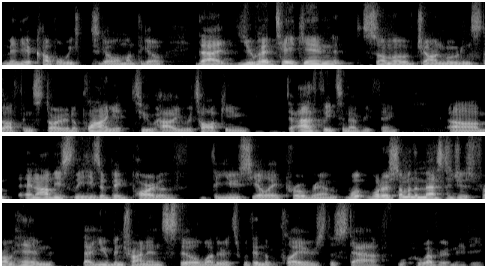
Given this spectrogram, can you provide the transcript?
maybe a couple weeks ago, a month ago, that you had taken some of John Wooden's stuff and started applying it to how you were talking to athletes and everything. Um, and obviously, he's a big part of the UCLA program. What What are some of the messages from him that you've been trying to instill, whether it's within the players, the staff, wh- whoever it may be?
